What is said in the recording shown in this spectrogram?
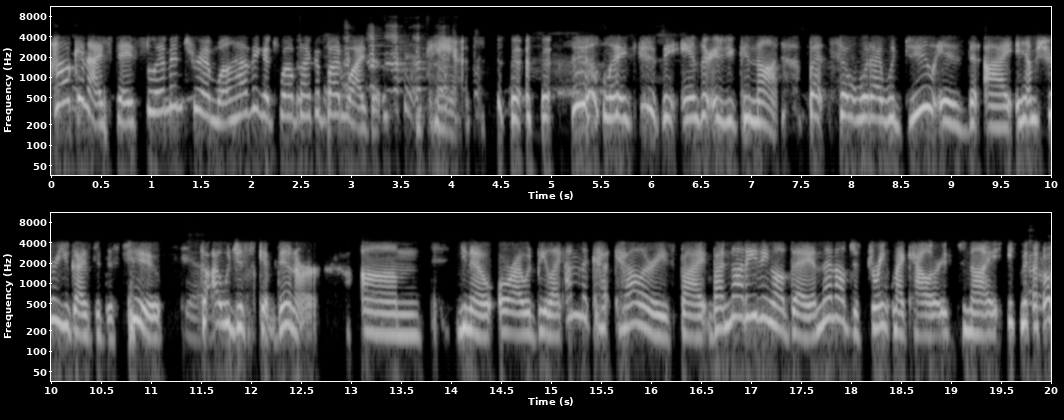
how can I stay slim and trim while having a 12 pack of Budweiser? You can't. like the answer is you cannot. But so what I would do is that I, I'm sure you guys did this too. Yeah. So I would just skip dinner. Um, you know, or I would be like, I'm gonna cut calories by by not eating all day, and then I'll just drink my calories tonight. You know, Oh,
